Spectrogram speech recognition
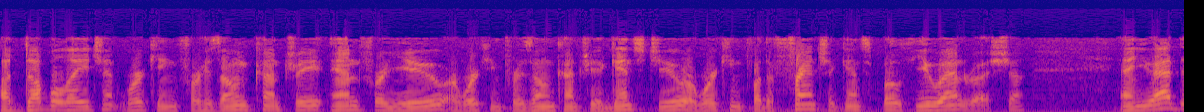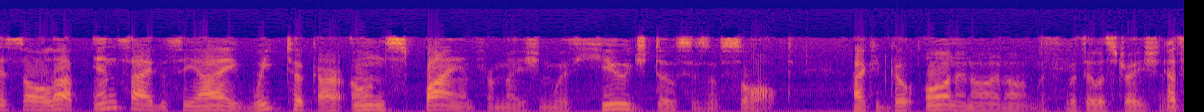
a double agent working for his own country and for you, or working for his own country against you, or working for the French against both you and Russia. And you add this all up, inside the CIA, we took our own spy information with huge doses of salt. I could go on and on and on with, with illustrations. I think.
